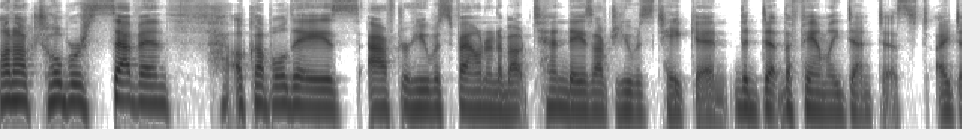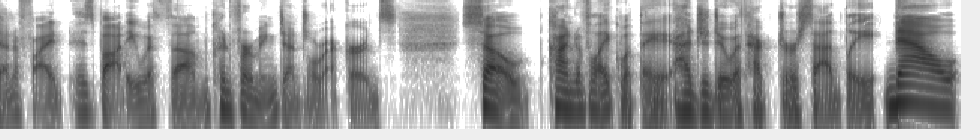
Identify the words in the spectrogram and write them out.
on October 7th, a couple days after he was found and about 10 days after he was taken, the, de- the family dentist identified his body with um, confirming dental records. So, kind of like what they had to do with Hector, sadly. Now,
